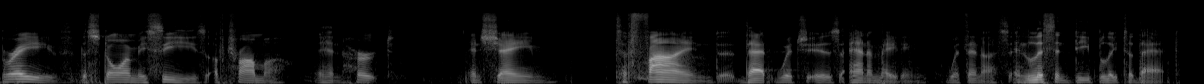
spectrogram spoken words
brave the stormy seas of trauma and hurt and shame to find that which is animating within us and listen deeply to that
